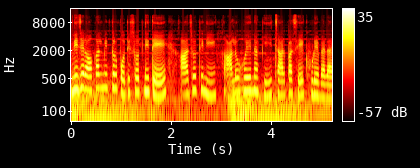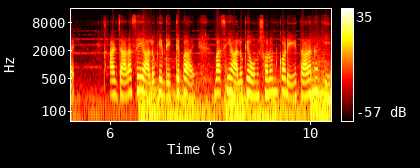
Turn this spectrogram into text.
নিজের অকাল মৃত্যুর প্রতিশোধ নিতে আজও তিনি আলো হয়ে নাকি চারপাশে ঘুরে বেড়ায়। আর যারা সেই আলোকে দেখতে পায় বা সেই আলোকে অনুসরণ করে, তারা নাকি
